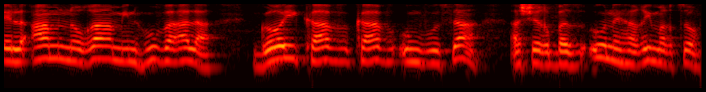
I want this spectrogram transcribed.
אל עם נורא מנהו והלאה, גוי קו קו ומבוסה, אשר בזעו נהרים ארצו.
